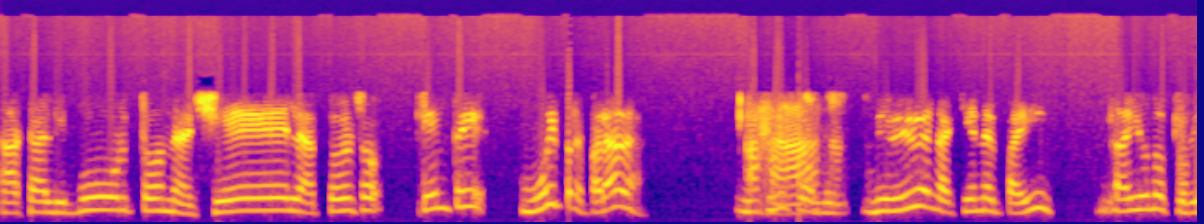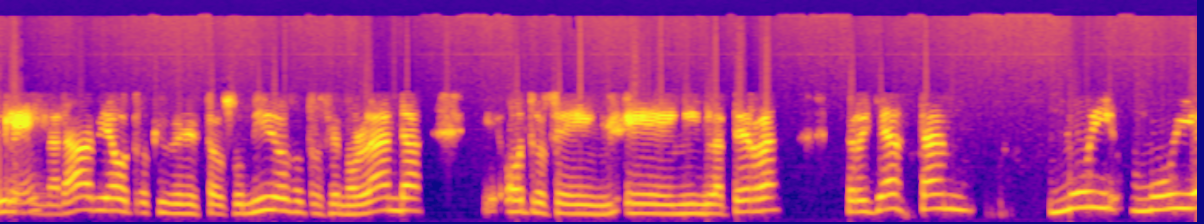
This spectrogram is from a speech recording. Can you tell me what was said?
a Halliburton, a Shell, a todo eso, gente muy preparada. Incluso ni, viven aquí en el país. Hay unos que viven en Arabia, otros que viven en Estados Unidos, otros en Holanda, eh, otros en, en Inglaterra, pero ya están muy, muy,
